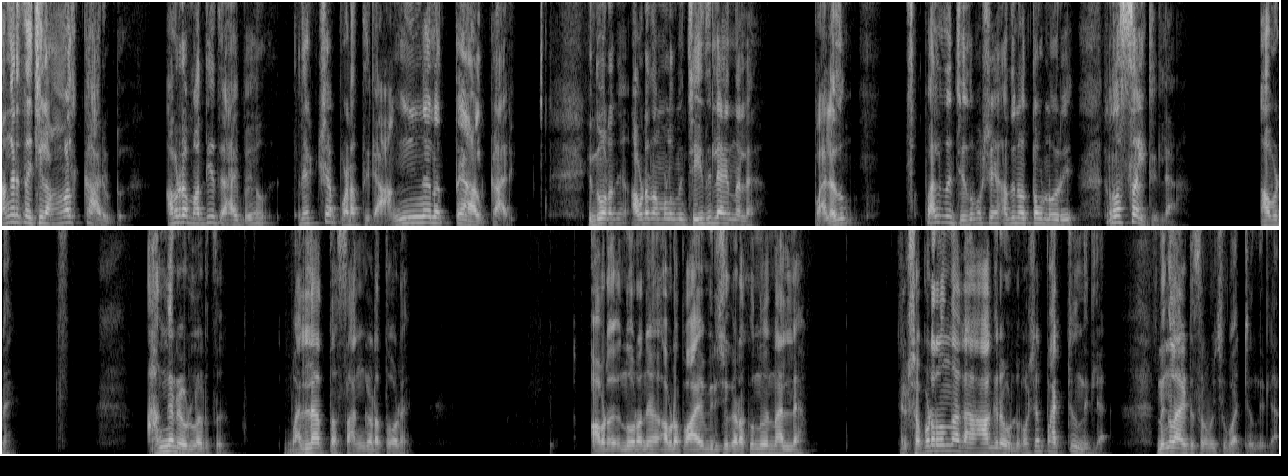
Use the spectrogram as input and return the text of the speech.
അങ്ങനത്തെ ചില ആൾക്കാരുണ്ട്. അവരുടെ മദ്യത്തിലായപ്പോൾ രക്ഷപ്പെടത്തില്ല. അങ്ങനത്തെ ആൾക്കാർ. എന്ന് പറഞ്ഞ് അവിടെ നമ്മളൊന്നും ചെയ്തില്ല എന്നല്ല. പലതും പലതും ചെയ്തു. പക്ഷേ അതിനൊത്തവണ്ണം ഒരു റിസൾട്ട് ഇല്ല. അവിടെ. അങ്ങനെയുള്ളിടത്ത് വല്ലാത്ത സങ്കടത്തോടെ അവിടെ എന്ന് പറഞ്ഞാൽ അവിടെ പായം വിരിച്ച് കിടക്കുന്നു എന്നല്ല. രക്ഷപ്പെടണമെന്ന ആഗ്രഹമുണ്ട്. പക്ഷെ പറ്റുന്നില്ല. നിങ്ങളായിട്ട് ശ്രമിച്ചു പറ്റുന്നില്ല.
